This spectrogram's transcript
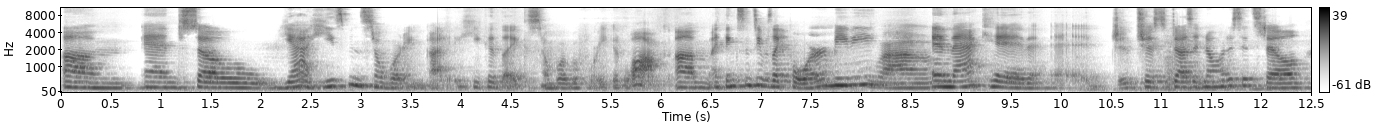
Um, and so yeah, he's been snowboarding. God, he could like snowboard before he could walk. Um, I think since he was like four, maybe. Wow. And that kid uh, j- just doesn't know how to sit still.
